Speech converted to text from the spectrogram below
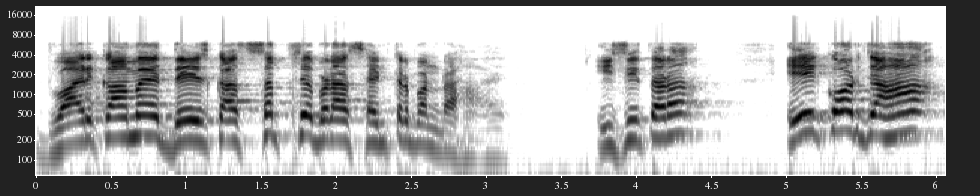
द्वारका में देश का सबसे बड़ा सेंटर बन रहा है। इसी तरह एक और जहाँ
